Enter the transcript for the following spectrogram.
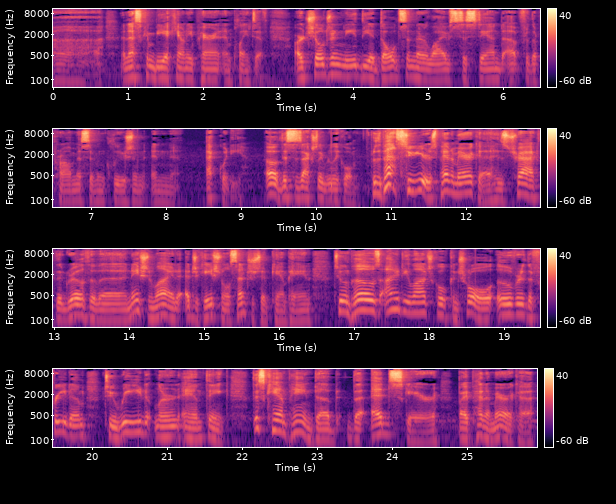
uh, an Escambia County parent and plaintiff. Our children need the adults in their lives to stand up for the promise of inclusion and equity. Oh, this is actually really cool. For the past two years, PEN America has tracked the growth of a nationwide educational censorship campaign to impose ideological control over the freedom to read, learn, and think. This campaign, dubbed the Ed Scare by PEN America,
